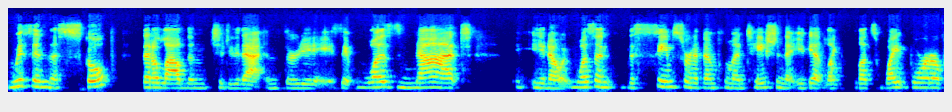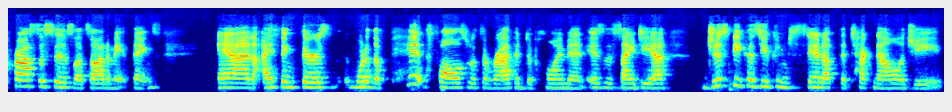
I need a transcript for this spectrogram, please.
within the scope that allowed them to do that in 30 days. It was not, you know, it wasn't the same sort of implementation that you get like, let's whiteboard our processes, let's automate things. And I think there's one of the pitfalls with the rapid deployment is this idea just because you can stand up the technology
